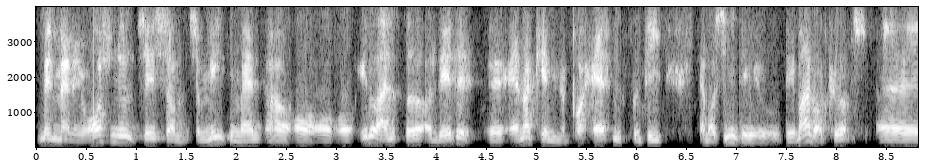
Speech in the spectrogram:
men man er jo også nødt til som, som mediemand og, og, og et eller andet sted at lette øh, anerkendende på hatten, fordi jeg må sige, det er jo det er meget godt kørt. Øh,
